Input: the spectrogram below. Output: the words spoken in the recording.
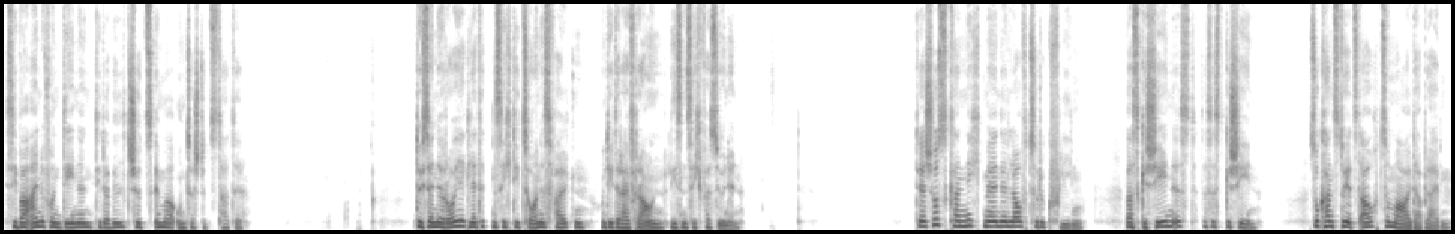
Sie war eine von denen, die der Wildschütz immer unterstützt hatte. Durch seine Reue glätteten sich die Zornesfalten und die drei Frauen ließen sich versöhnen. Der Schuss kann nicht mehr in den Lauf zurückfliegen. Was geschehen ist, das ist geschehen. So kannst du jetzt auch zum Mahl da bleiben.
